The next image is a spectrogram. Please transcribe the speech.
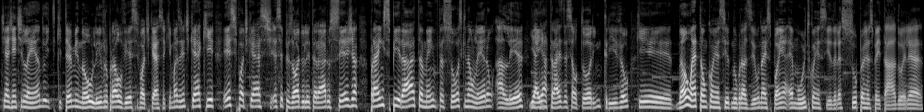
Tinha gente lendo e que terminou o livro pra ouvir esse podcast aqui, mas a gente quer que esse podcast, esse episódio literário, seja pra inspirar também pessoas que não leram a ler e aí atrás desse autor incrível que não é tão conhecido no Brasil, na Espanha é muito conhecido, ele é super respeitado, ele é.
